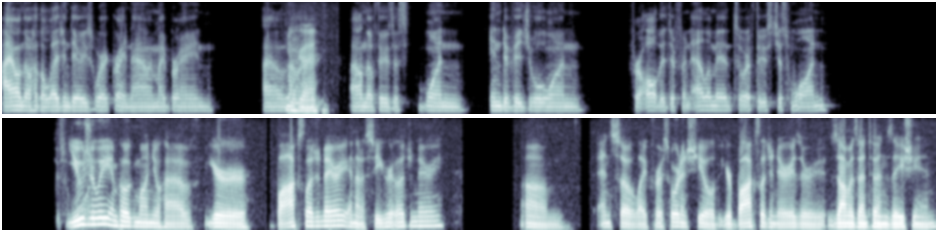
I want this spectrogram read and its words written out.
I don't know how the legendaries work right now in my brain. I don't know. Okay. I don't know if there's just one individual one for all the different elements, or if there's just one. Just one. Usually in Pokemon, you'll have your box legendary and then a secret legendary. Um, and so like for Sword and Shield, your box legendaries are Zamazenta and Zacian,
